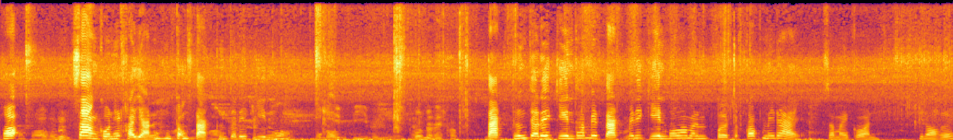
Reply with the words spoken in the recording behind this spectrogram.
เพราะขอผมสร้างคนให้ขยัน ต้องตักถึงจะได้กิน ผมโดนตีไปอยู่ต้นอะไรครับ ตักถึงจะได้กินถ้าไม่ตักไม่ได้กิน เพราะว่ามันเปิดจากก๊อกไม่ได้ สมัยก่อน พี่น้องเอ้ย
